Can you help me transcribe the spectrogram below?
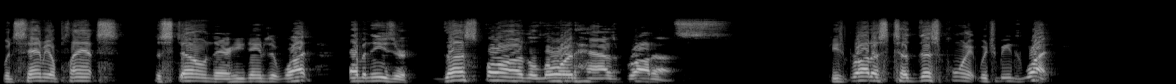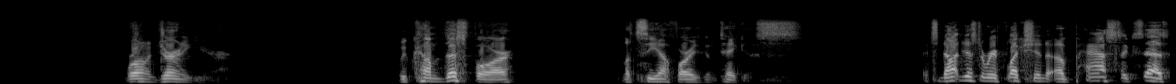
When Samuel plants the stone there, he names it what? Ebenezer. Thus far the Lord has brought us. He's brought us to this point, which means what? We're on a journey here. We've come this far. Let's see how far he's going to take us. It's not just a reflection of past success,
